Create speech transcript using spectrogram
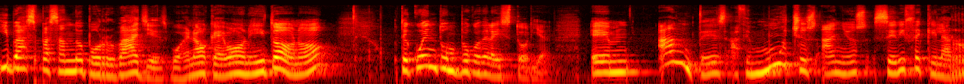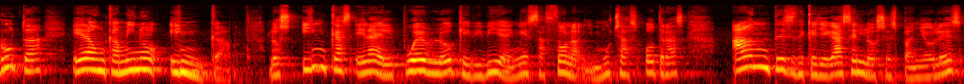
y vas pasando por valles. Bueno, qué bonito, ¿no? Te cuento un poco de la historia. Em, antes, hace muchos años, se dice que la ruta era un camino inca. Los incas era el pueblo que vivía en esa zona y muchas otras antes de que llegasen los españoles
